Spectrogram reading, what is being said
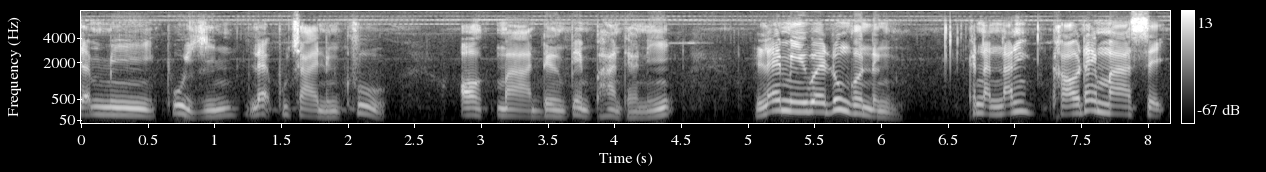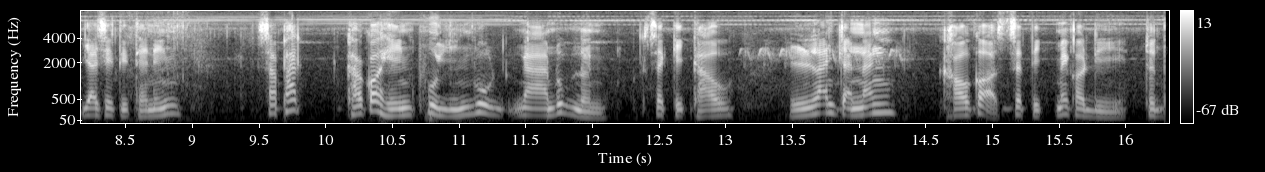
จะมีผู้หญิงและผู้ชายหนึ่งคู่ ออกมาเดินเพ่นพ่านแถวนี้ และมีวัยรุ่นคนหนึ่ง ขณะนั้นเขาได้มาเสพยาเสพติดแถวนี้สักพักเขาก็เห็นผู้หญิงรูปงามรูปหนึ่งสะกิดเขา หลังจากนั้นเขาก็สติไม่ค่อยดีจน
